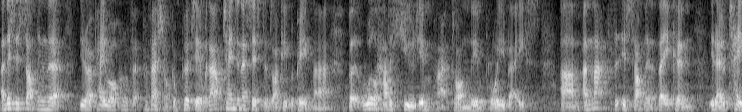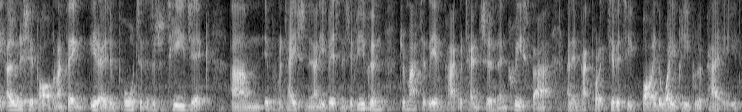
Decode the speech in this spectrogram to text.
And this is something that you know a payroll prof- professional can put in without changing their systems. I keep repeating that, but will have a huge impact on the employee base. Um, and that is something that they can, you know, take ownership of. And I think, you know, is important as a strategic um, implementation in any business. If you can dramatically impact retention, increase that, and impact productivity by the way people are paid,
